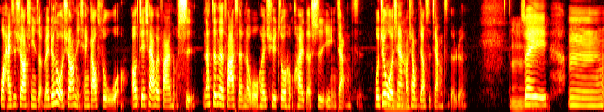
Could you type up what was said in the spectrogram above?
我还是需要心理准备，就是我需要你先告诉我，哦，接下来会发生什么事。那真的发生了，我会去做很快的适应，这样子。我觉得我现在好像比较是这样子的人，嗯，所以，嗯，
